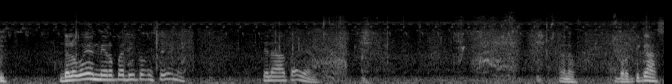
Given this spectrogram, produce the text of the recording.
Dalawa yan, meron pa dito isa yan eh. Sinata yan. Ano? Bartigas.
